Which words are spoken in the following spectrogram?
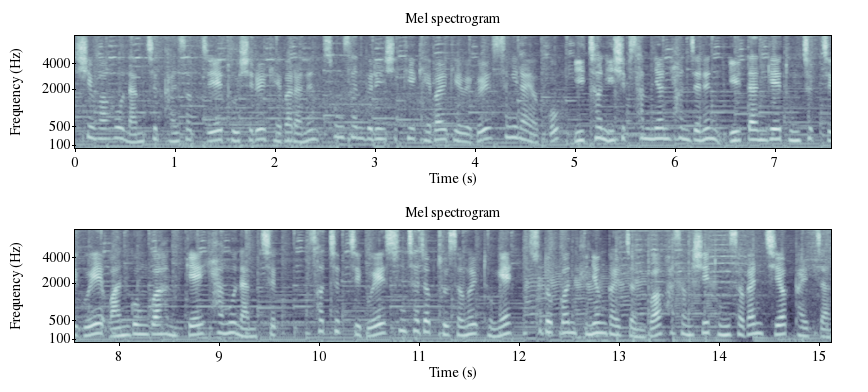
시화호 남측 간섭지의 도시를 개발하는 송산 그린시티 개발 계획을 승인하였고 2023년 현재는 1단계 동측 지구의 완공과 함께 향후 남측, 서측 지구의 순차적 조성을 통해 수도권 균형 발전과 화성시 동서간 지역 발전,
